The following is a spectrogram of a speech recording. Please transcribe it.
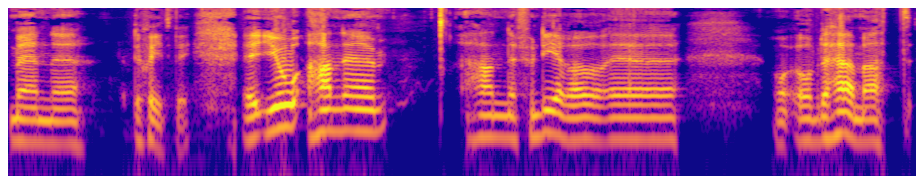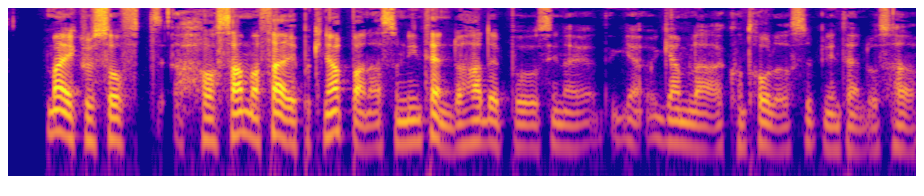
Men eh, det skiter vi eh, Jo, han, eh, han funderar eh, av det här med att Microsoft har samma färg på knapparna som Nintendo hade på sina ga- gamla kontroller, Super Nintendo och så här.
